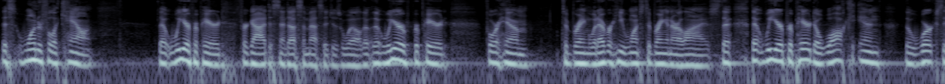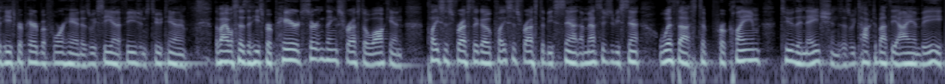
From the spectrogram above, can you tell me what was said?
this wonderful account, that we are prepared for God to send us a message as well, that, that we are prepared for Him to bring whatever He wants to bring in our lives, that, that we are prepared to walk in the works that he's prepared beforehand as we see in Ephesians 2:10. The Bible says that he's prepared certain things for us to walk in, places for us to go, places for us to be sent, a message to be sent with us to proclaim to the nations. As we talked about the IMB,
